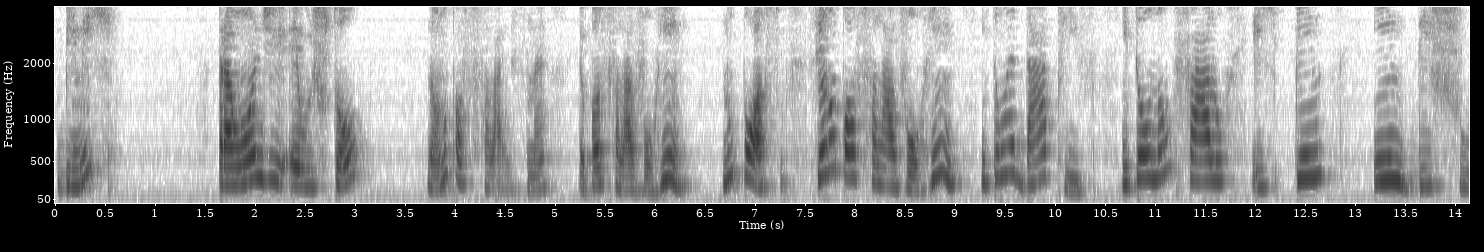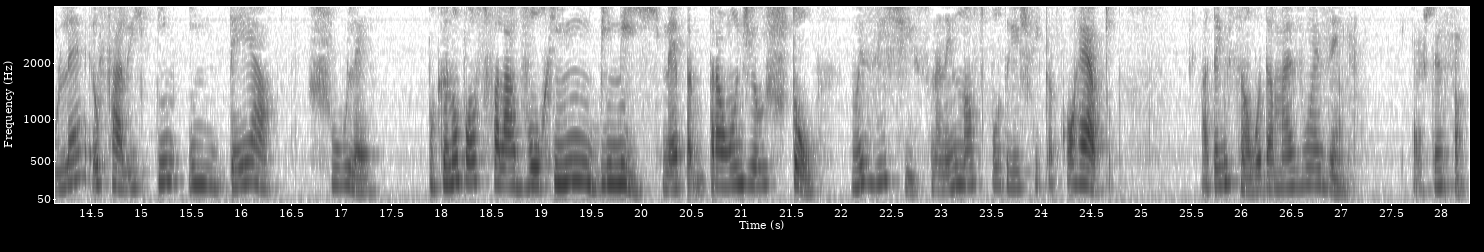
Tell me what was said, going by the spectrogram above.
bin ich? Para onde eu estou? Não, não posso falar isso, né? Eu posso falar wohin? Não posso. Se eu não posso falar wohin, então é dative. Então eu não falo ich bin in die Schule, eu falo ich bin in der Schule. Porque eu não posso falar wohin bin ich, né? Para onde eu estou. Não existe isso, né? Nem no nosso português fica correto. Atenção, vou dar mais um exemplo. Presta atenção.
